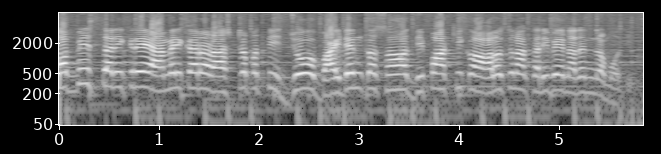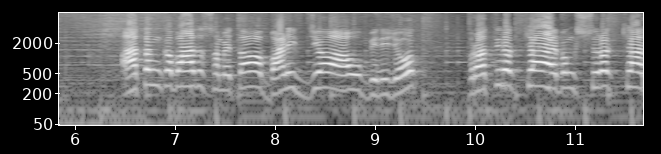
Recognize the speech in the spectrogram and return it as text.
में आमेरिकार राष्ट्रपति जो बैडेन सह आलोचना करे नरेन्द्र मोदी आतंकवाद समेत वाणिज्य आउ विनि प्रतिरक्षा एवं सुरक्षा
